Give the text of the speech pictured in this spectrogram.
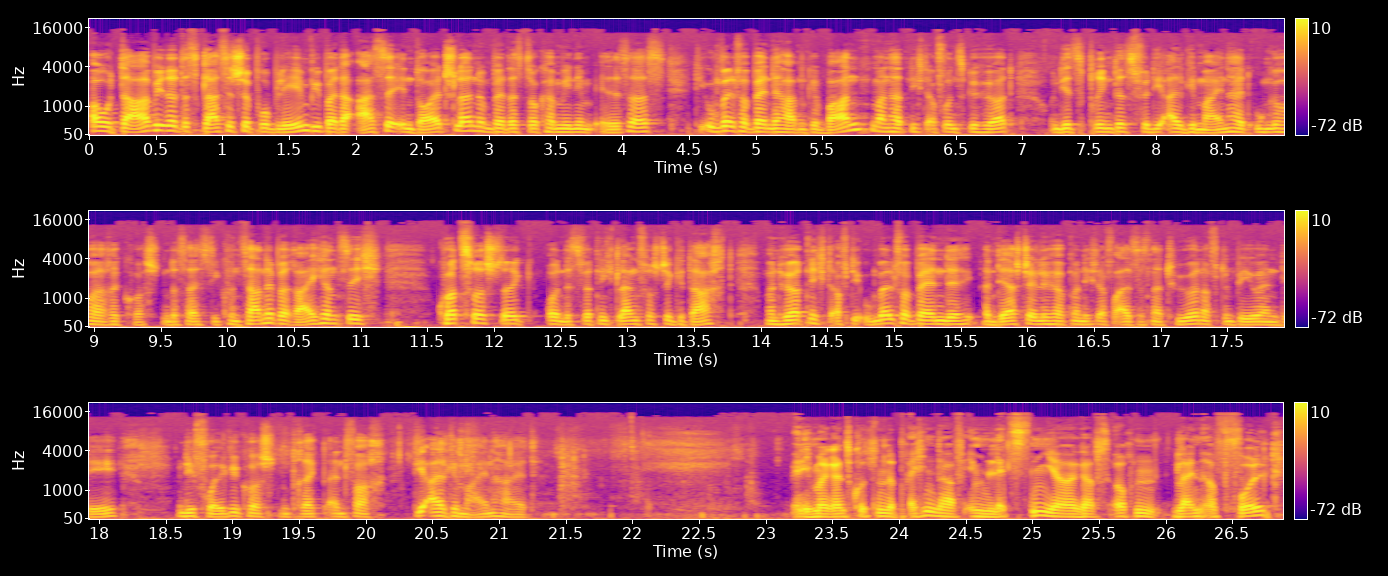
Auch da wieder das klassische Problem wie bei der Asse in Deutschland und bei der Stockamin im Elsass. Die Umweltverbände haben gewarnt, man hat nicht auf uns gehört und jetzt bringt das für die Allgemeinheit ungeheure Kosten. Das heißt, die Konzerne bereichern sich kurzfristig und es wird nicht langfristig gedacht. Man hört nicht auf die Umweltverbände, an der Stelle hört man nicht auf Alsace Natur und auf den BUND und die Folgekosten trägt einfach die Allgemeinheit. Wenn ich mal ganz kurz unterbrechen darf, im letzten Jahr gab es auch einen kleinen Erfolg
